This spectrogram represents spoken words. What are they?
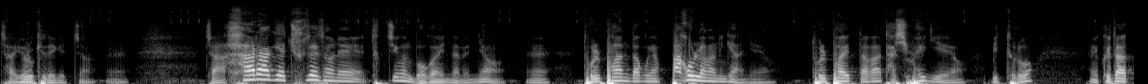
자, 이렇게 되겠죠. 예. 자, 하락의 추세선의 특징은 뭐가 있냐면요. 예. 돌파한다고 그냥 빡 올라가는 게 아니에요. 돌파했다가 다시 회귀해요. 밑으로. 예, 그다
